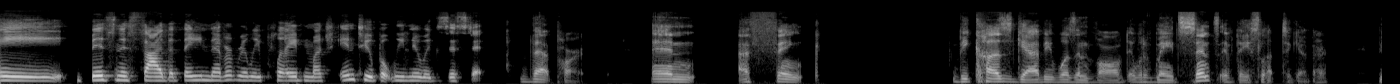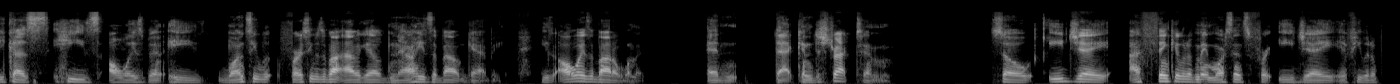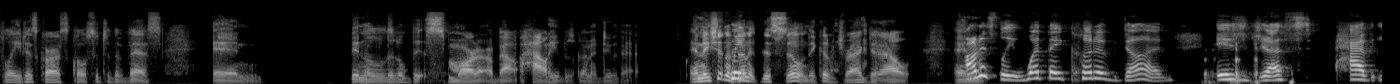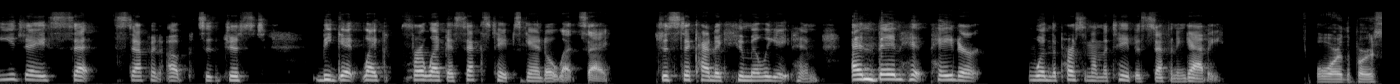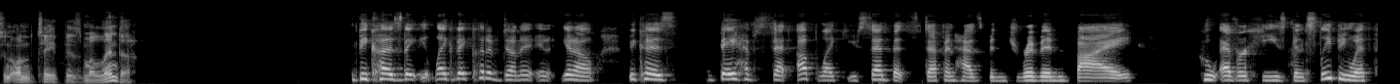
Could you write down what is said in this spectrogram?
a business side that they never really played much into, but we knew existed. That part. And I think because Gabby was involved, it would have made sense if they slept together. Because he's always been he once he was first he was about Abigail, now he's about Gabby. He's always about a woman. And that can distract him so EJ, I think it would have made more sense for EJ if he would have played his cards closer to the vest and been a little bit smarter about how he was going to do that. And they shouldn't have I mean, done it this soon. They could have dragged it out. And... Honestly, what they could have done is just have EJ set Stefan up to just be get like for like a sex tape scandal, let's say, just to kind of humiliate him, and then hit pay dirt when the person on the tape is Stephanie and Gabby. Or the person on the tape is Melinda. Because they like they could have done it, in, you know, because they have set up, like you said, that Stefan has been driven by whoever he's been sleeping with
